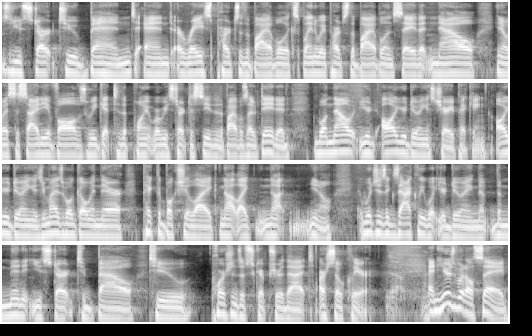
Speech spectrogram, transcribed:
you start to bend and erase parts of the Bible, explain away parts of the Bible, and say that now, you know, as society evolves, we get to the point where we start to see that the Bible's outdated. Well, now you're all you're doing is cherry picking. All you're doing is you might as well go in there, pick the books you like, not like not you know, which is exactly what you're doing. The the minute you start to bow to portions of scripture that are so clear. Yeah. And here's what I'll say.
